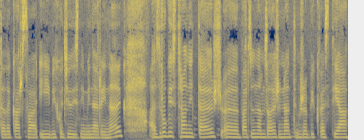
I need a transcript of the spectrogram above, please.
te lekarstwa i wychodzili z nimi na rynek, a z drugiej strony też bardzo nam zależy na tym, żeby kwestia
